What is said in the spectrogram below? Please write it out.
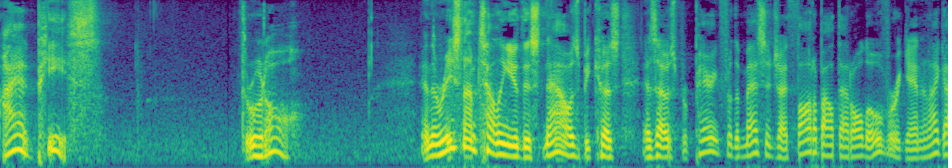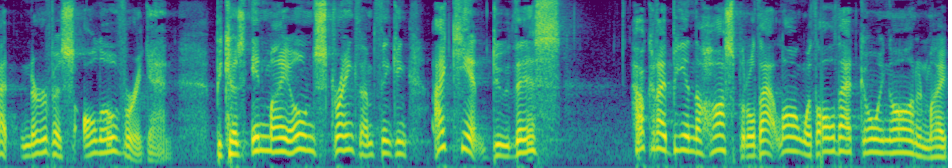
I had peace through it all. And the reason I'm telling you this now is because as I was preparing for the message, I thought about that all over again and I got nervous all over again. Because in my own strength, I'm thinking, I can't do this. How could I be in the hospital that long with all that going on and my,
